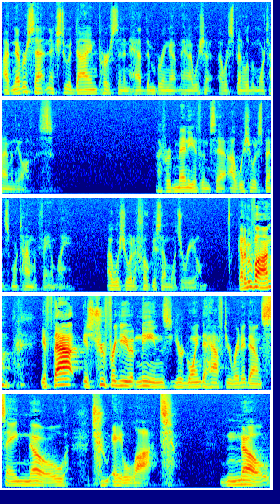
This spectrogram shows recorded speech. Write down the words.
I've never sat next to a dying person and had them bring up, man, I wish I, I would have spent a little bit more time in the office. I've heard many of them say, I wish I would have spent some more time with family. I wish I would have focused on what's real. Got to move on. If that is true for you, it means you're going to have to write it down. Say no to a lot. No.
